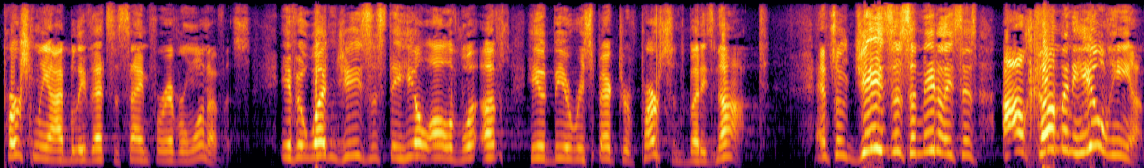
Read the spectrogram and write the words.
Personally, I believe that's the same for every one of us. If it wasn't Jesus to heal all of us, he would be a respecter of persons, but he's not. And so Jesus immediately says, I'll come and heal him.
